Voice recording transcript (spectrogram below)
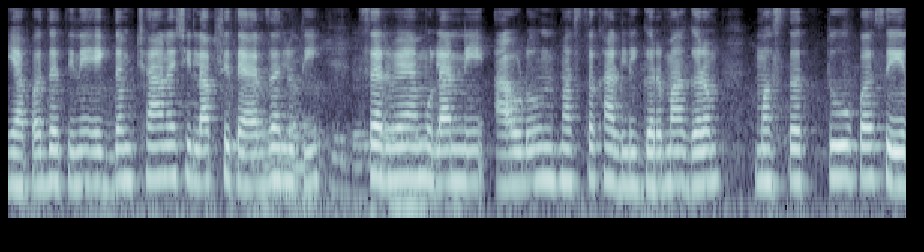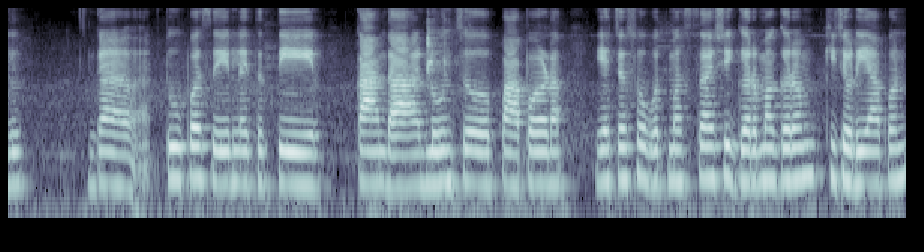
या पद्धतीने एकदम छान अशी लापसी तयार झाली होती. सर्व मुलांनी आवडून मस्त खाल्ली. गरमागरम मस्त तूप असेल गा तूप असेल नाही तर तेल कांदा लोणचं पापड याच्यासोबत मस्त अशी गरमागरम खिचडी आपण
